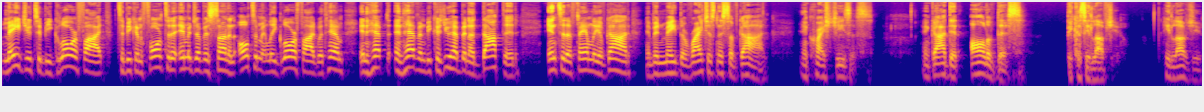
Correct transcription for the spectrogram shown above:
made you to be glorified to be conformed to the image of his son and ultimately glorified with him in, in heaven because you have been adopted into the family of God and been made the righteousness of God in Christ Jesus. And God did all of this because he loved you. He loves you.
